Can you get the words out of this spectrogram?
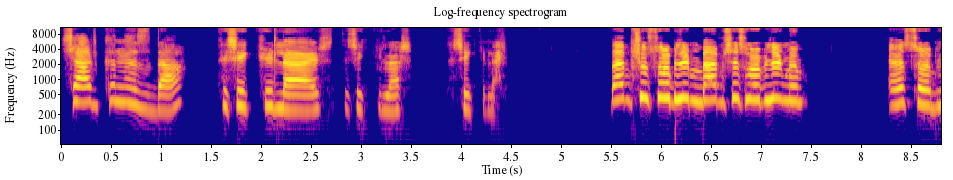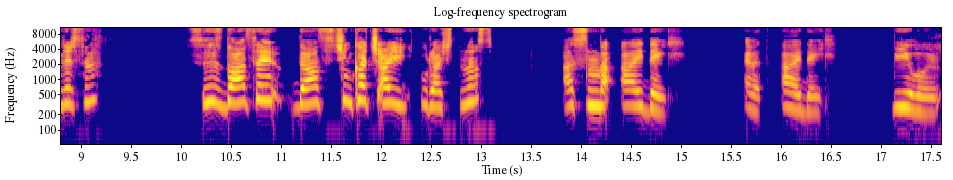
Şarkınızda. Teşekkürler. Teşekkürler. Teşekkürler. Ben bir şey sorabilir miyim? Ben bir şey sorabilir miyim? Evet sorabilirsin. Siz dans, dans için kaç ay uğraştınız? Aslında ay değil. Evet ay değil. Bir yıl uğra-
